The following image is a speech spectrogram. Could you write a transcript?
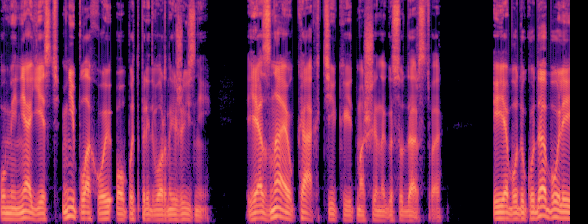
У меня есть неплохой опыт придворной жизни. Я знаю, как тикает машина государства. И я буду куда более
